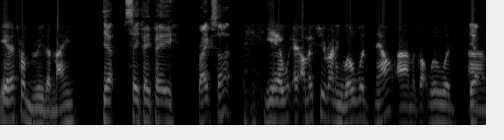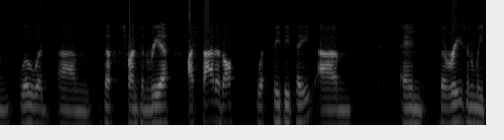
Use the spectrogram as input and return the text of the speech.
Yeah, that's probably the main. Yep, CPP brakes on it. Yeah, I'm actually running Wilwoods now. Um, I've got Wilwood, yep. um, Wilwood um, discs front and rear. I started off with CPP. Um, and the reason we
